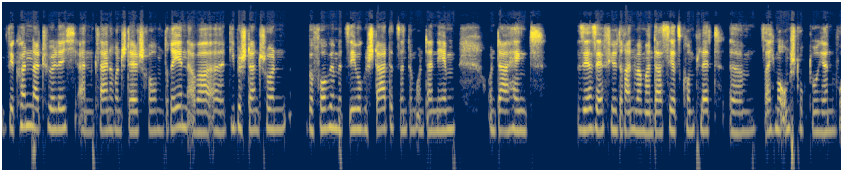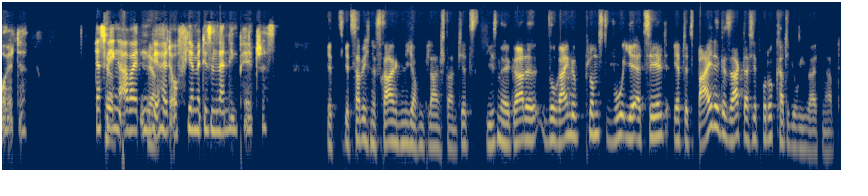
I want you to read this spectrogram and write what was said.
Wir können natürlich an kleineren Stellschrauben drehen, aber äh, die bestand schon, bevor wir mit SEO gestartet sind im Unternehmen. Und da hängt sehr, sehr viel dran, wenn man das jetzt komplett, ähm, sag ich mal, umstrukturieren wollte. Deswegen ja, arbeiten ja. wir halt auch viel mit diesen Landingpages. Jetzt, jetzt habe ich eine Frage, die nicht auf dem Plan stand. Jetzt, die ist mir gerade so reingeplumpst, wo ihr erzählt, ihr habt jetzt beide gesagt, dass ihr Produktkategorieseiten habt.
